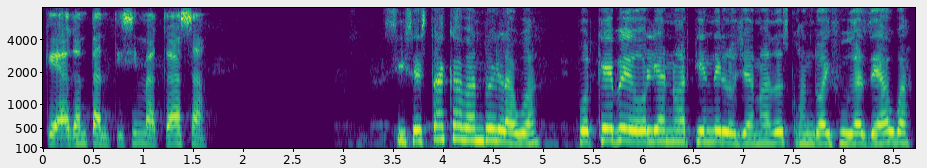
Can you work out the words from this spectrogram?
que hagan tantísima casa? Si se está acabando el agua, ¿por qué Veolia no atiende los llamados cuando hay fugas de agua?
